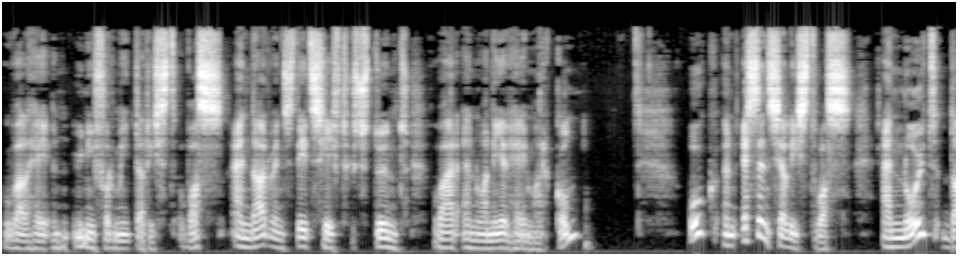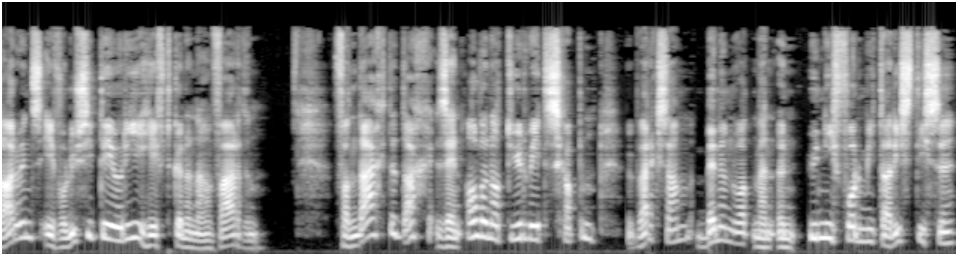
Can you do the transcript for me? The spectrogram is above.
hoewel hij een uniformitarist was en Darwin steeds heeft gesteund waar en wanneer hij maar kon, ook een essentialist was en nooit Darwins evolutietheorie heeft kunnen aanvaarden. Vandaag de dag zijn alle natuurwetenschappen werkzaam binnen wat men een uniformitaristische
